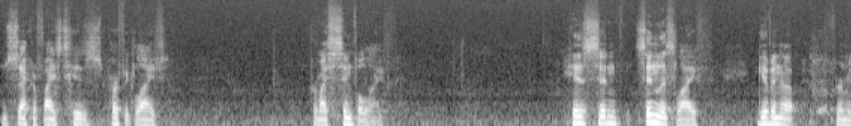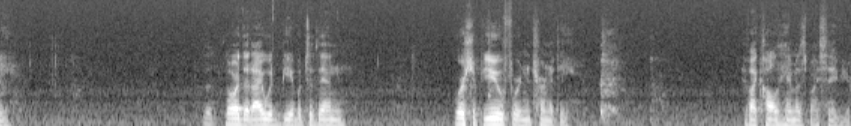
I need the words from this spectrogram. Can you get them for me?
who sacrificed his perfect life for my sinful life. His sin, sinless life given up for me. Lord, that I would be able to then worship you for an eternity if I call him as my Savior.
